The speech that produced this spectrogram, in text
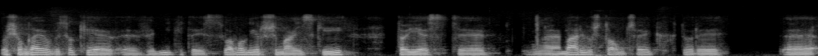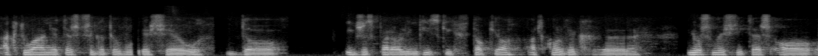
osiągają wysokie e, wyniki, to jest Sławomir Szymański, to jest e, e, Mariusz Tomczyk, który aktualnie też przygotowuje się do Igrzysk Paralimpijskich w Tokio, aczkolwiek już myśli też o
